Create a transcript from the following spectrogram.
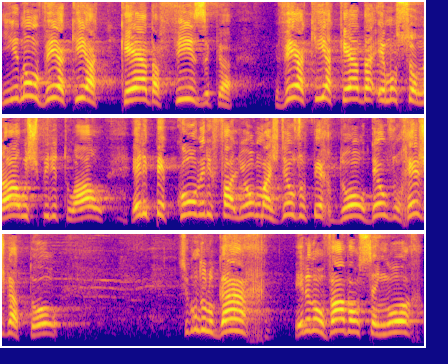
E não vê aqui a queda física, vê aqui a queda emocional, espiritual. Ele pecou, ele falhou, mas Deus o perdoou, Deus o resgatou. Segundo lugar, ele louvava ao Senhor,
